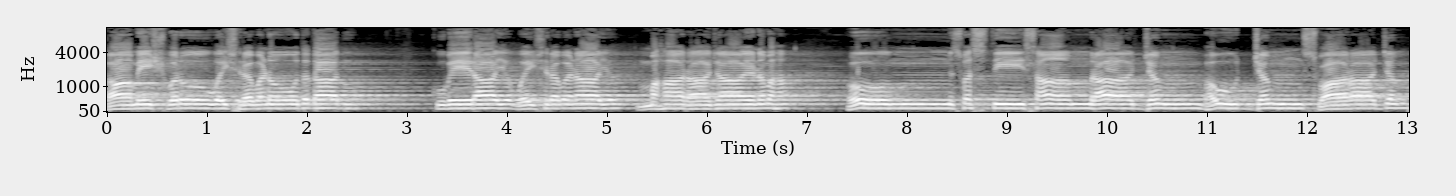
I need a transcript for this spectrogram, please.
कामेश्वरो वैश्रवणो ददातु। कुबेराय वैश्रवणाय महाराजाय नमः। ॐ स्वस्ति साम्राज्यं भौज्यं स्वाराज्यं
